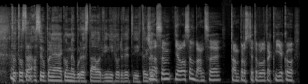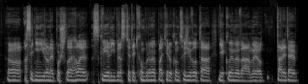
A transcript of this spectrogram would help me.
toto se asi úplně jako nebude stávat v jiných odvětvích. Takže... Jsem dělal jsem v bance, tam prostě to bylo takový jako uh, asi nikdo nepošle, hele, skvělý, prostě teď budeme platit do konce života, děkujeme vám, jo. Tady to je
